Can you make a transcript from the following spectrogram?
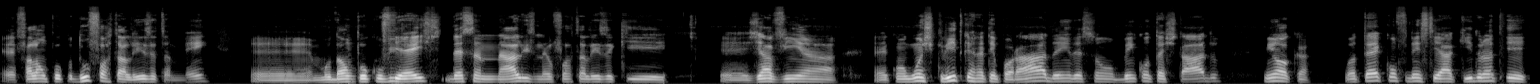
é, falar um pouco do Fortaleza também, é, mudar um pouco o viés dessa análise, né? O Fortaleza que é, já vinha é, com algumas críticas na temporada, são bem contestado. Minhoca, vou até confidenciar aqui durante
